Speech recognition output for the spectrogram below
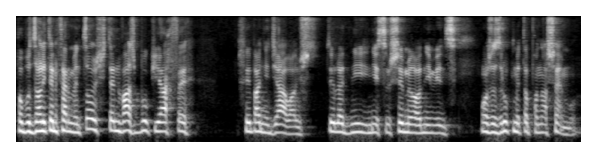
pobudzali ten ferment. Coś ten wasz Bóg Jahwe chyba nie działa. Już tyle dni nie słyszymy o nim, więc może zróbmy to po naszemu.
